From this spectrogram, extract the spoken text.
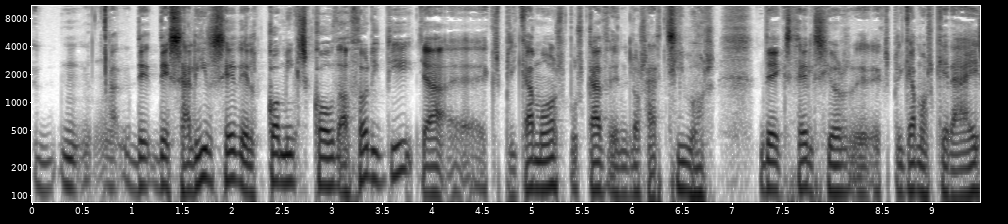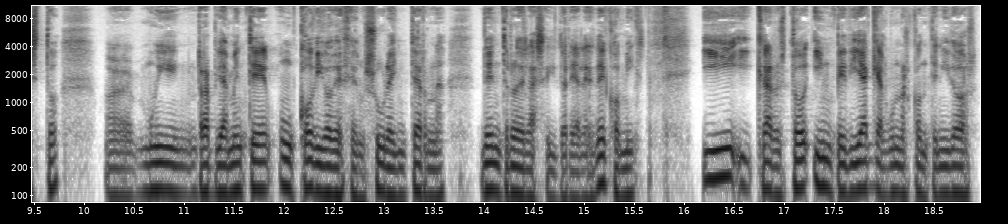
de, salirse del Comics Code Authority, ya eh, explicamos, buscad en los archivos de Excelsior, eh, explicamos qué era esto, eh, muy rápidamente un código de censura interna dentro de las editoriales de cómics. Y, claro, esto impedía que algunos contenidos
